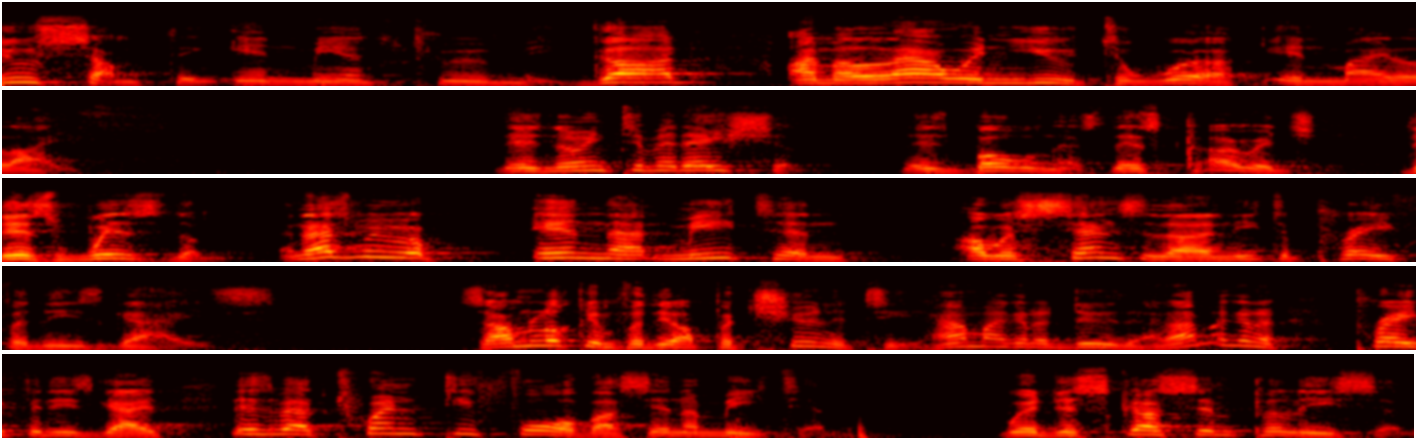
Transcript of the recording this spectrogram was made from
do something in me and through me. God, I'm allowing you to work in my life. There's no intimidation, there's boldness, there's courage, there's wisdom. And as we were in that meeting, I was sensing that I need to pray for these guys. So I'm looking for the opportunity. How am I going to do that? How am I going to pray for these guys? There's about 24 of us in a meeting. We're discussing policing.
